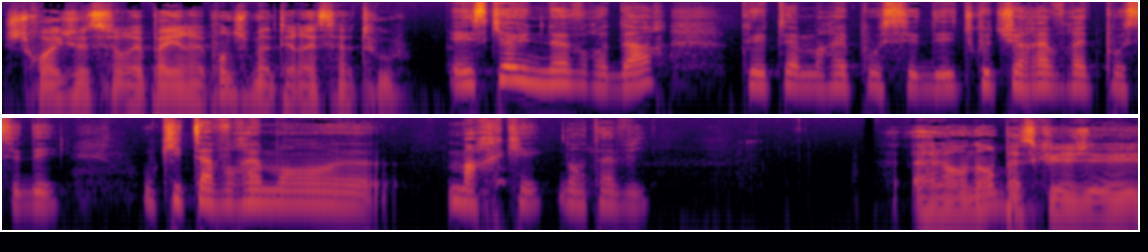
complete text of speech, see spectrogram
je crois que je ne saurais pas y répondre. Je m'intéresse à tout. Est-ce qu'il y a une œuvre d'art que tu aimerais posséder, que tu rêverais de posséder, ou qui t'a vraiment marqué dans ta vie? Alors non, parce que je-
